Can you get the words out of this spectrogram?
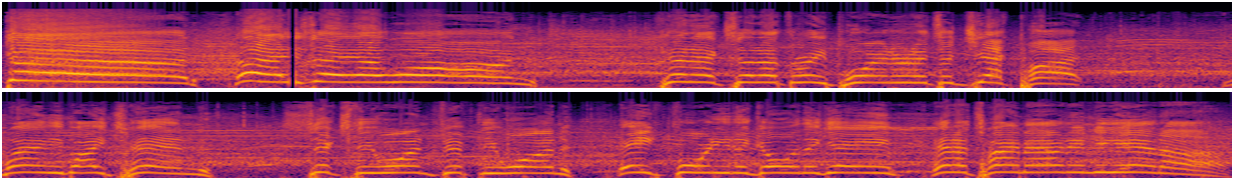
Good! Isaiah Wong connects on a three pointer and it's a jackpot. Miami by 10. 61 51. 8.40 to go in the game. And a timeout, Indiana.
